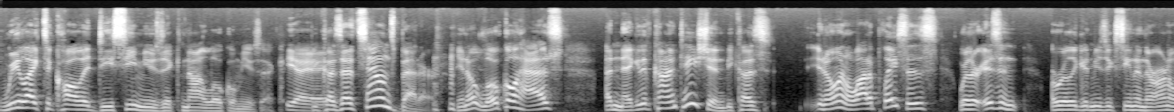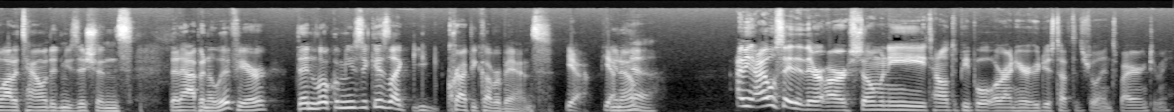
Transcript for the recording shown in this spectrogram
We like to call it DC music, not local music. Yeah, yeah, Because that sounds better. You know, local has a negative connotation because, you know, in a lot of places where there isn't a really good music scene and there aren't a lot of talented musicians that happen to live here, then local music is like crappy cover bands. Yeah, yeah. You know? yeah. I mean, I will say that there are so many talented people around here who do stuff that's really inspiring to me,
